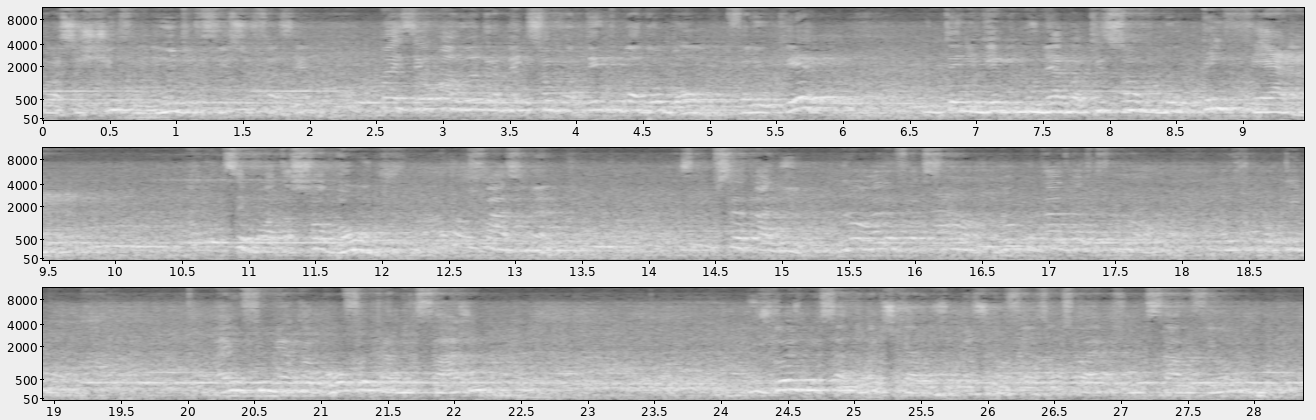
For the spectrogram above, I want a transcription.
eu assisti, foi muito difícil de fazer, mas eu malandramente só botei dublador bom. Eu falei, o quê? Não tem ninguém com boneco aqui, só botei fera. Aí quando você bota só bom, é fácil, né? Você não precisa estar ali. Não, olha a flexão, não, cuidado da flexão, não. Eu só botei bom. Aí o filme acabou, foi para mixagem. Os dois mixadores, que eram os homens de confiança do seu Everton, mixaram o filme,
